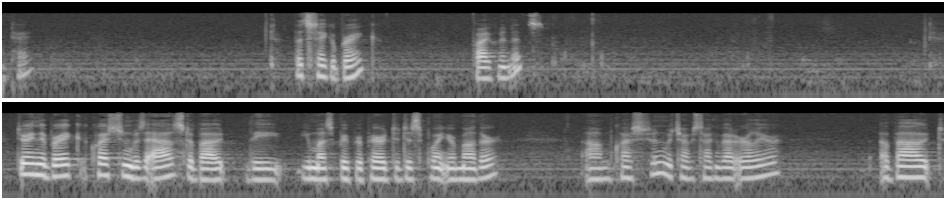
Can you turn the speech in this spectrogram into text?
Okay. Let's take a break. Five minutes. During the break, a question was asked about the you must be prepared to disappoint your mother um, question, which I was talking about earlier, about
